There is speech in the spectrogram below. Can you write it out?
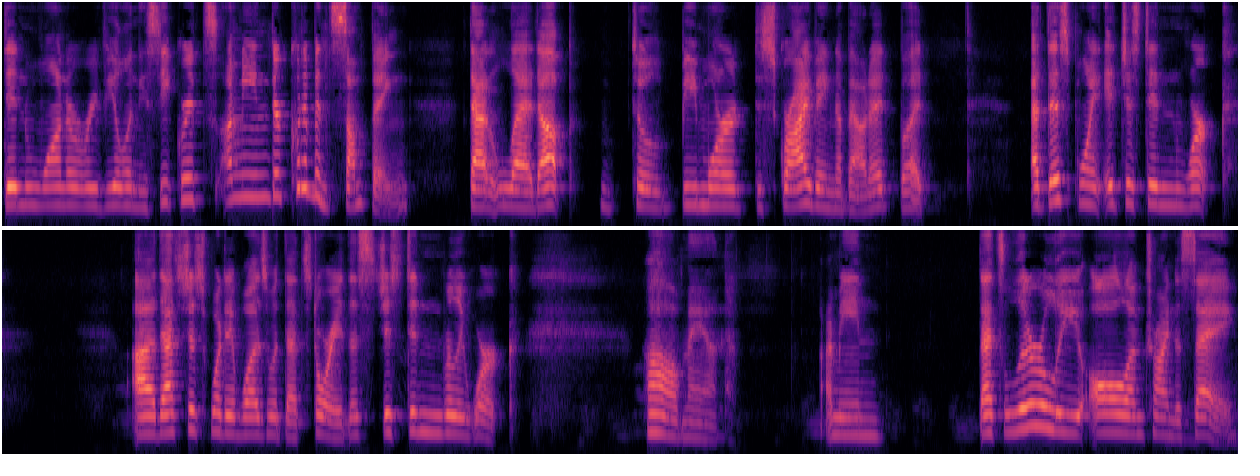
didn't want to reveal any secrets. I mean, there could have been something that led up to be more describing about it, but at this point, it just didn't work. Uh, that's just what it was with that story. This just didn't really work. Oh man. I mean, that's literally all I'm trying to say.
